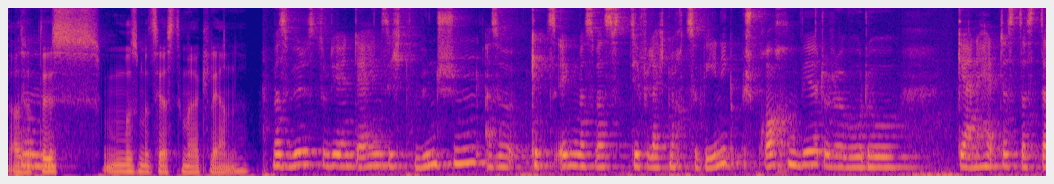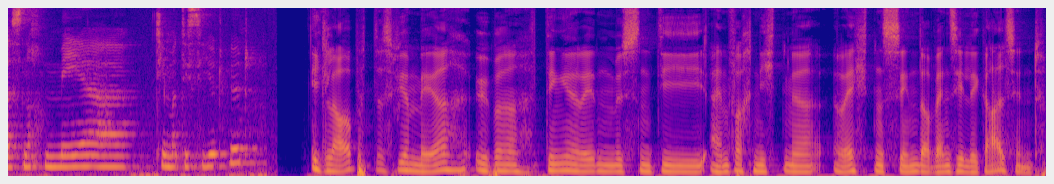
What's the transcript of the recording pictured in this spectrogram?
Also mhm. das muss man zuerst einmal erklären. Was würdest du dir in der Hinsicht wünschen? Also gibt es irgendwas, was dir vielleicht noch zu wenig besprochen wird oder wo du gerne hättest, dass das noch mehr thematisiert wird? Ich glaube, dass wir mehr über Dinge reden müssen, die einfach nicht mehr rechtens sind, auch wenn sie legal sind.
